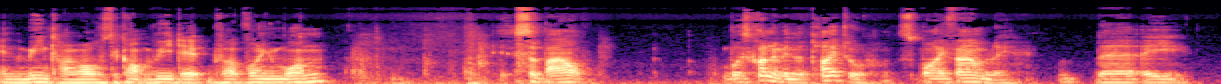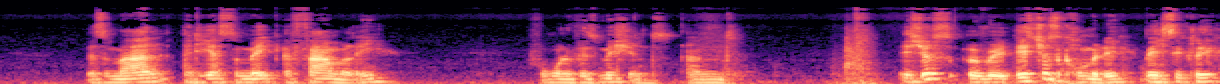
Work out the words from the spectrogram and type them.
in the meantime, I obviously can't read it without volume 1. It's about, well, it's kind of in the title, Spy Family. There a, there's a man and he has to make a family for one of his missions. And it's just a, it's just a comedy, basically.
